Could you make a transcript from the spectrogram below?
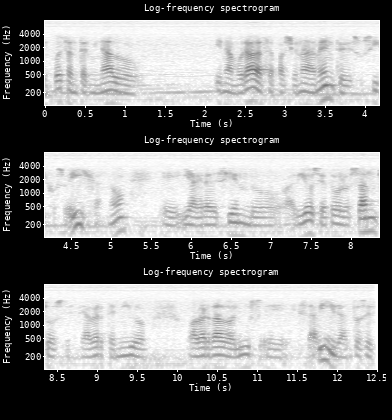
después han terminado enamoradas apasionadamente de sus hijos o hijas, ¿no? Eh, y agradeciendo a Dios y a todos los santos este, haber tenido o haber dado a luz eh, esa vida. Entonces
